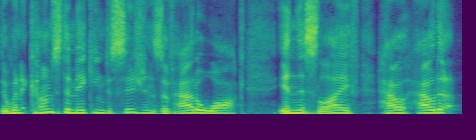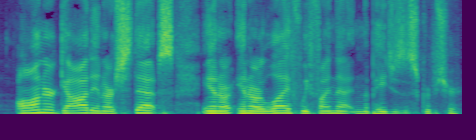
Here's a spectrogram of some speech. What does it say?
That when it comes to making decisions of how to walk in this life, how, how to honor God in our steps, in our, in our life, we find that in the pages of Scripture.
